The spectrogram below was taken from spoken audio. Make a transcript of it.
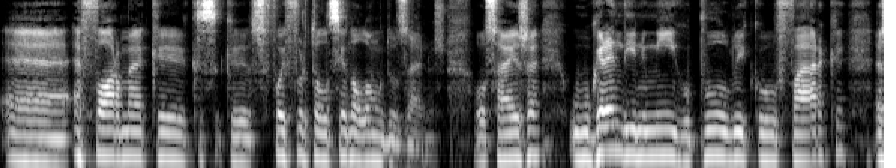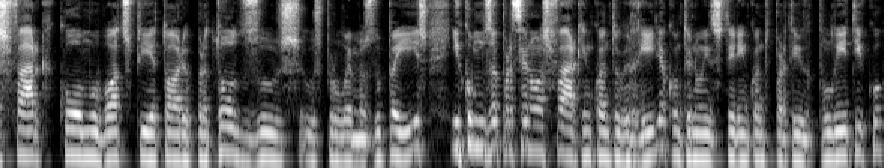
uh, a forma que, que se, que, se, foi fortalecendo ao longo dos anos. Ou seja, o grande inimigo público, o FARC, as FARC como bote expiatório para todos os, os problemas do país e como desapareceram as FARC enquanto guerrilha, continuam a existir enquanto partido político,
